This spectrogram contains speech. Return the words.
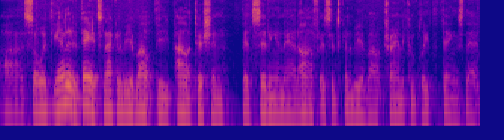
Uh, so at the end of the day, it's not going to be about the politician that's sitting in that office. It's going to be about trying to complete the things that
